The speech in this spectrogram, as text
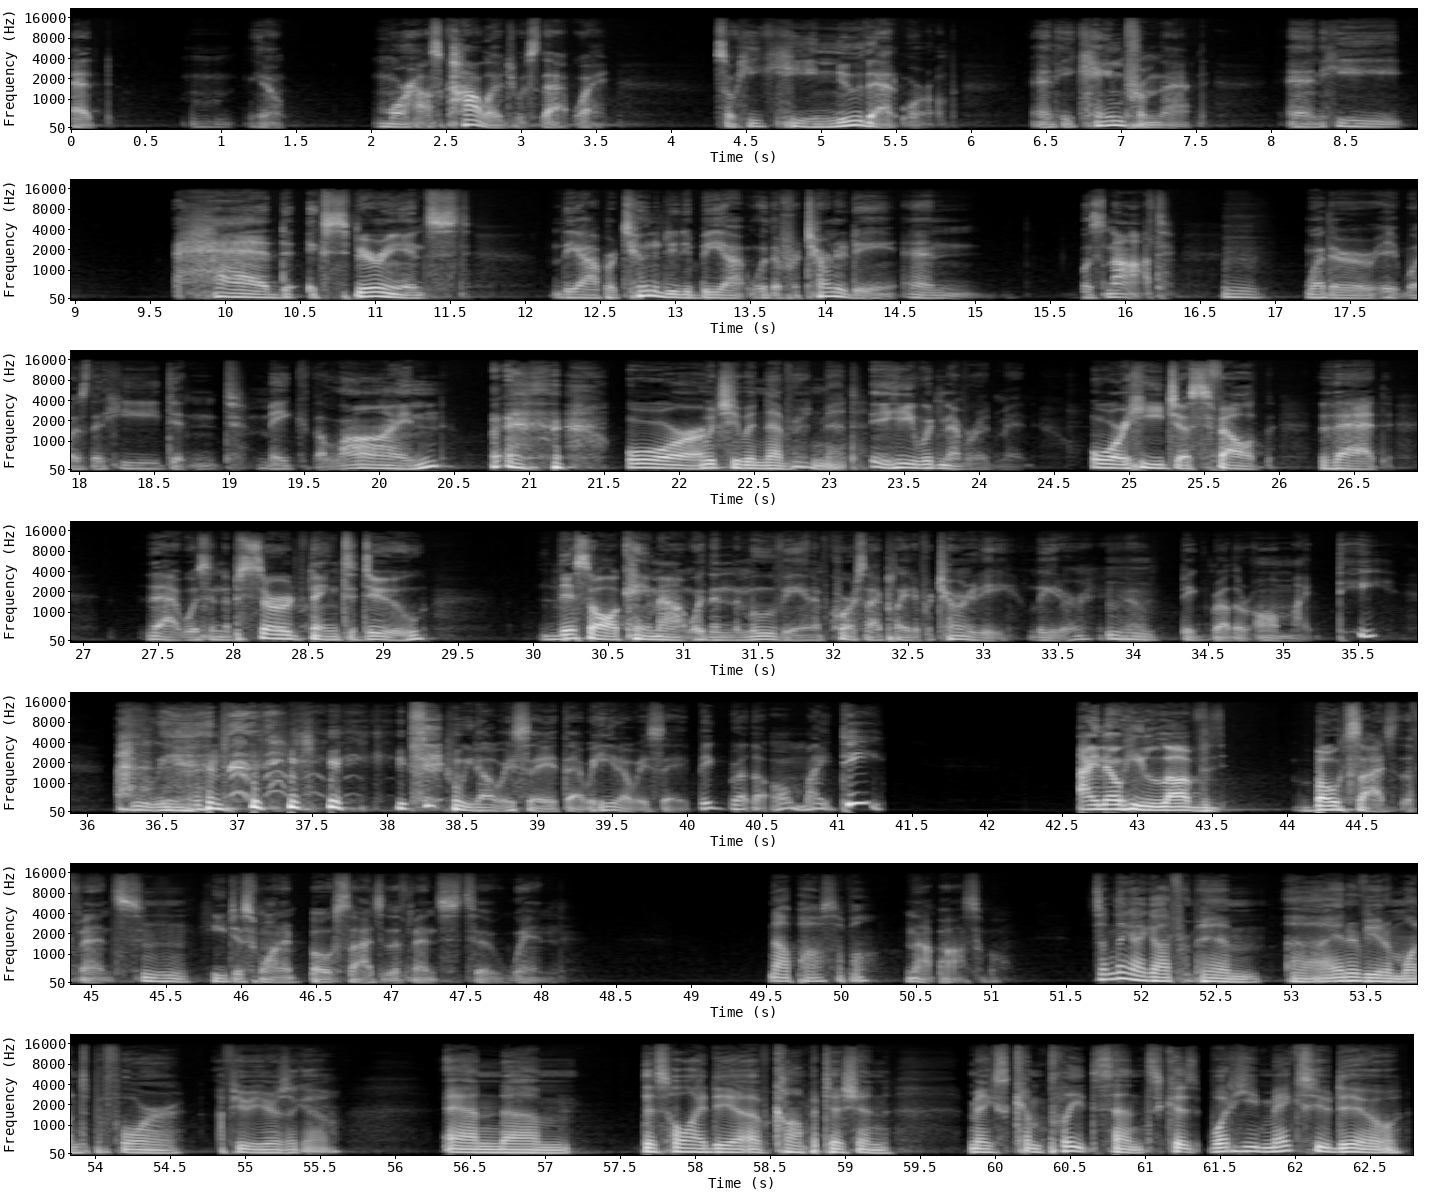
at, you know, Morehouse College was that way. So he, he knew that world and he came from that. And he had experienced the opportunity to be out with a fraternity and was not. Hmm. Whether it was that he didn't make the line or Which he would never admit. he would never admit, or he just felt that that was an absurd thing to do. This all came out within the movie, and of course, I played a fraternity leader, you know, mm-hmm. Big Brother Almighty, Julian. We'd always say it that way. He'd always say it, Big Brother Almighty. I know he loved both sides of the fence. He just wanted both sides of the fence to win. Not possible. Not possible. Something I got from him, uh, I interviewed him once before a few years ago. And um, this whole idea of competition makes complete sense because what he makes you do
